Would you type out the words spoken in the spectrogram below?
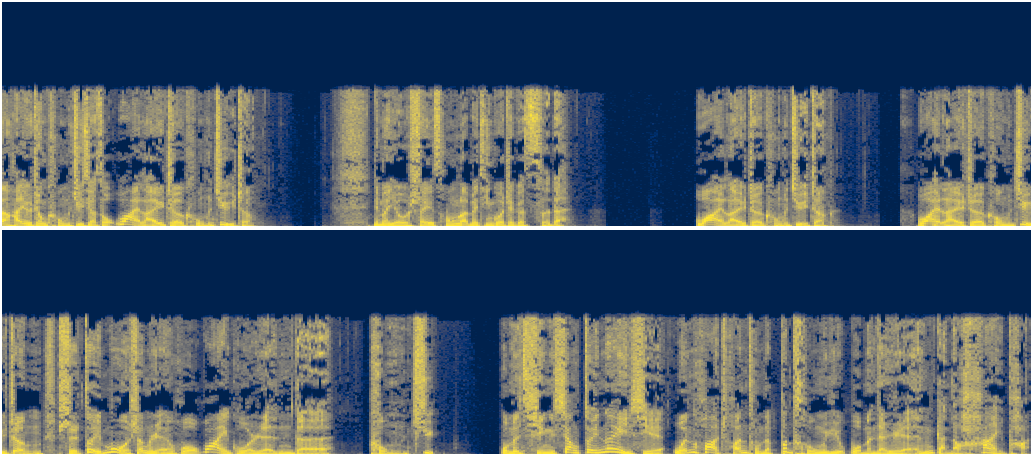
但还有一种恐惧叫做外来者恐惧症，你们有谁从来没听过这个词的？外来者恐惧症，外来者恐惧症是对陌生人或外国人的恐惧，我们倾向对那些文化传统的不同于我们的人感到害怕。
